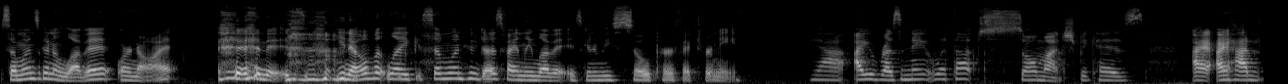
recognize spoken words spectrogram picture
someone's going to love it or not. and you know, but like someone who does finally love it is going to be so perfect for me. Yeah, I resonate with that so much because I I had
